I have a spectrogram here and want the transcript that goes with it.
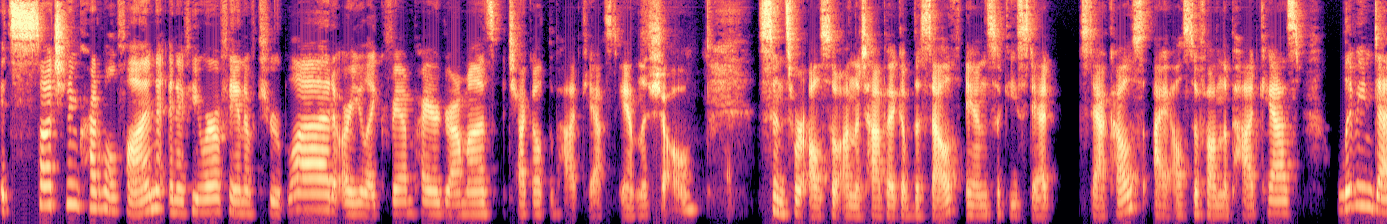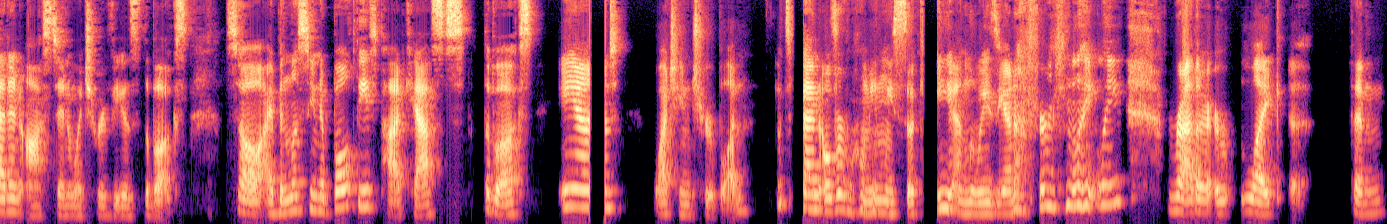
It's such an incredible fun. And if you were a fan of True Blood or you like vampire dramas, check out the podcast and the show. Since we're also on the topic of the South and Sookie Stat Stackhouse, I also found the podcast Living Dead in Austin, which reviews the books. So I've been listening to both these podcasts, the books, and watching True Blood. It's been overwhelmingly Sookie and Louisiana for me lately, rather like uh, than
